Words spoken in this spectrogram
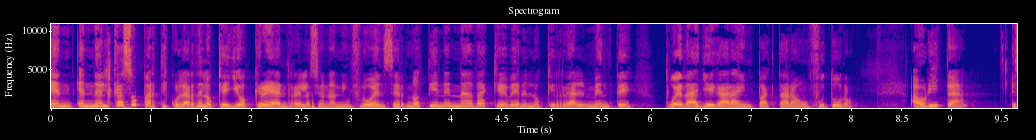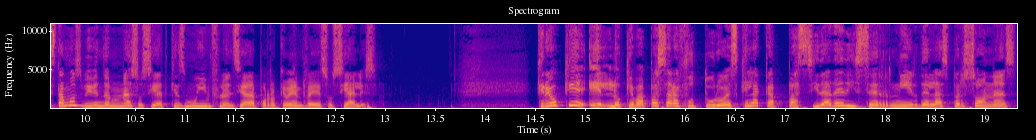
En, el caso particular de lo que yo crea en relación a un influencer, no tiene nada que ver en lo que realmente pueda llegar a impactar a un futuro. Ahorita estamos viviendo en una sociedad que es muy influenciada por lo que ve en redes sociales. Creo que eh, lo que va a pasar a futuro es que la capacidad de discernir de las personas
